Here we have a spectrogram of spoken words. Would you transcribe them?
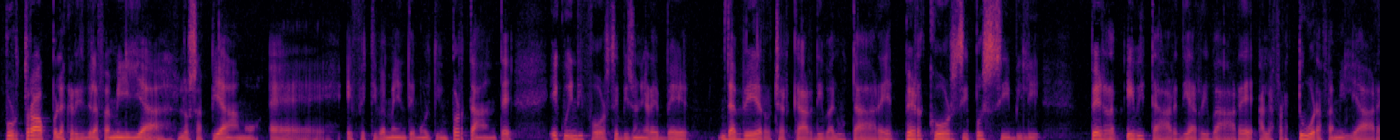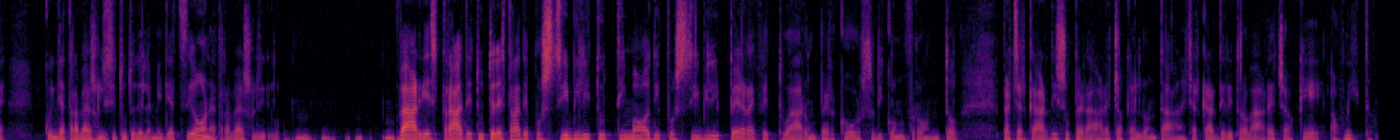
Purtroppo la crisi della famiglia, lo sappiamo, è effettivamente molto importante e quindi forse bisognerebbe davvero cercare di valutare percorsi possibili per evitare di arrivare alla frattura familiare, quindi attraverso l'istituto della mediazione, attraverso varie strade, tutte le strade possibili, tutti i modi possibili per effettuare un percorso di confronto, per cercare di superare ciò che allontana, cercare di ritrovare ciò che ha unito.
